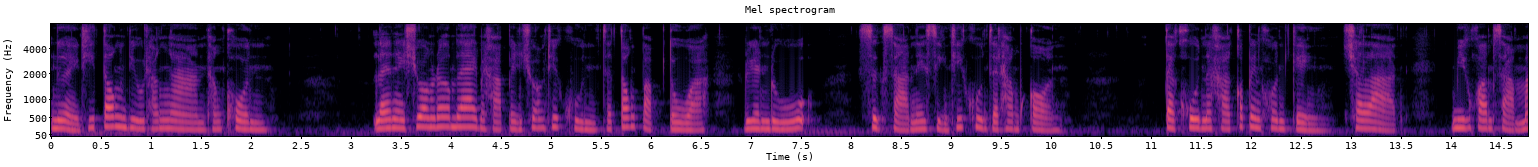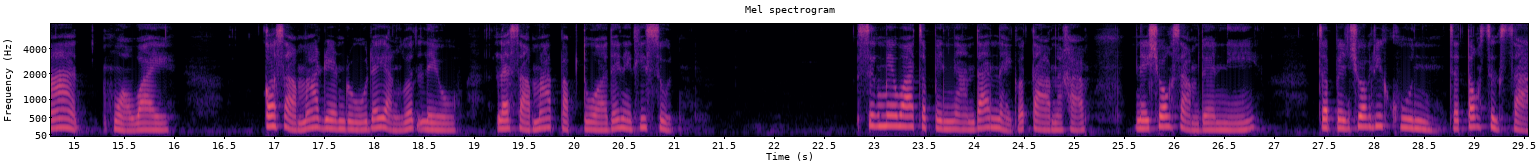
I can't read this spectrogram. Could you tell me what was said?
เหนื่อยที่ต้องดิวทั้งงานทั้งคน และในช่วงเริ่มแรกนะคะ เป็นช่วงที่คุณจะต้องปรับตัว เรียนรู้ ศึกษาในสิ่งที่คุณจะทำก่อน แต่คุณนะคะก็เป็นคนเก่ง ฉลาด มีความสามารถหัวไว ก็สามารถเรียนรู้ได้อย่างรวดเร็ว และสามารถปรับตัวได้ในที่สุด ซึ่งไม่ว่าจะเป็นงานด้านไหนก็ตามนะคะ ในช่วง 3 เดือนนี้ จะเป็นช่วงที่คุณจะต้องศึกษา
